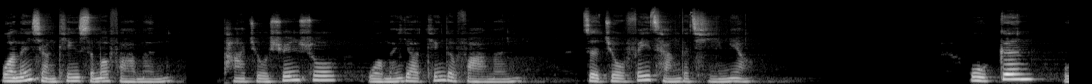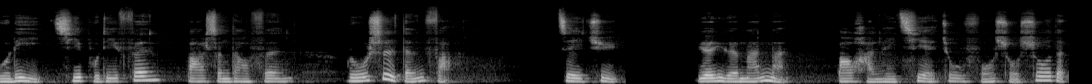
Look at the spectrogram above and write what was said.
我们想听什么法门，它就宣说我们要听的法门，这就非常的奇妙。五根、五力、七菩提分、八圣道分，如是等法，这一句圆圆满满。包含了一切诸佛所说的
